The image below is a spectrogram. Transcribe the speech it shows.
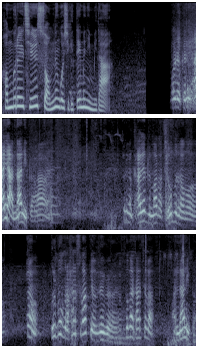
건물을 지을 수 없는 곳이기 때문입니다. 원래 그런 게 아예 안 나니까. 그러니까 가게들마다 전부 다 뭐, 그냥 불법으로 할 수밖에 없는 거예요. 허가 자체가 안 나니까.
